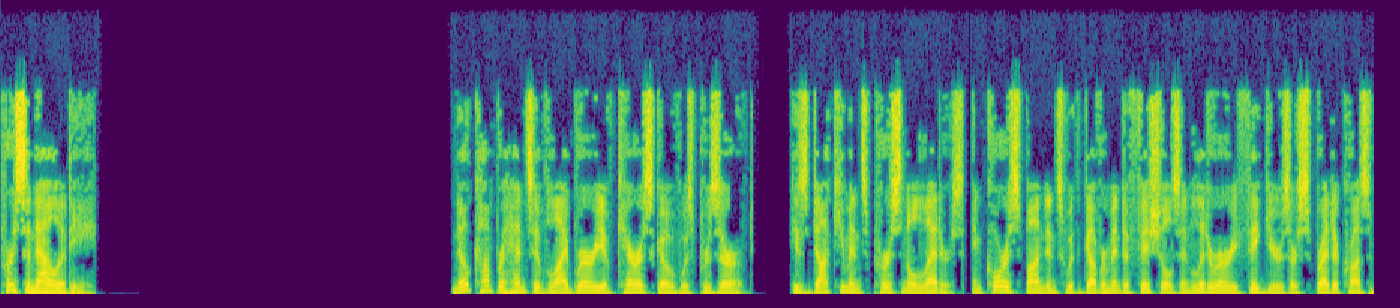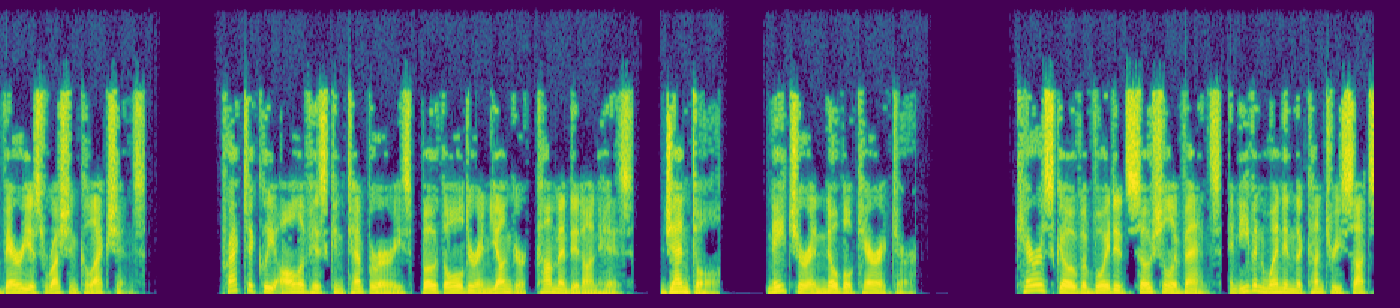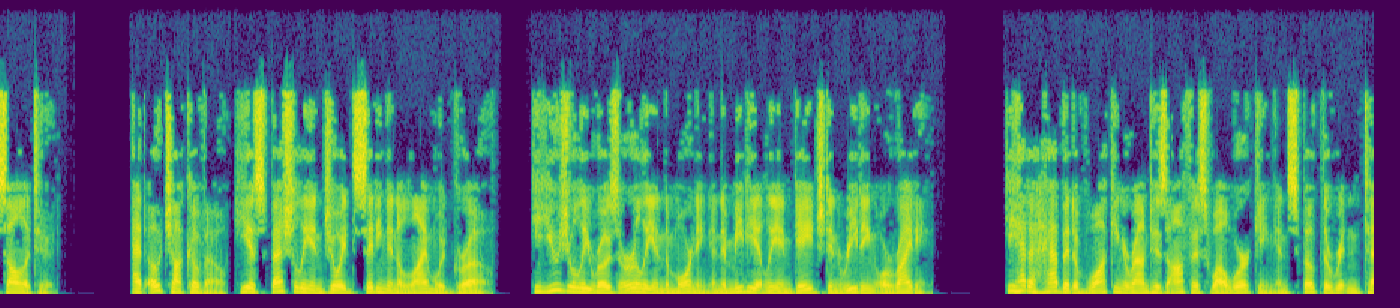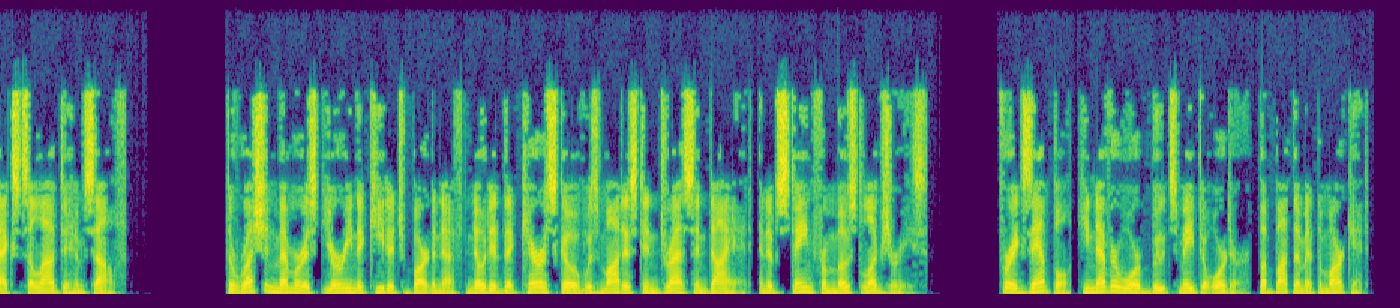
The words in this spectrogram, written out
Personality No comprehensive library of Kheraskov was preserved. His documents personal letters, and correspondence with government officials and literary figures are spread across various Russian collections. Practically all of his contemporaries, both older and younger, commented on his «gentle» nature and noble character. Kheraskov avoided social events, and even when in the country sought solitude. At Ochakovo, he especially enjoyed sitting in a limewood grove. He usually rose early in the morning and immediately engaged in reading or writing. He had a habit of walking around his office while working and spoke the written texts aloud to himself. The Russian memorist Yuri Nikitich Bartenev noted that Kheraskov was modest in dress and diet, and abstained from most luxuries. For example, he never wore boots made to order, but bought them at the market.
